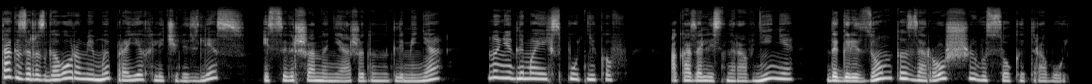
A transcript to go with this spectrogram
Так за разговорами мы проехали через лес и совершенно неожиданно для меня, но не для моих спутников, оказались на равнине, до горизонта заросший высокой травой.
